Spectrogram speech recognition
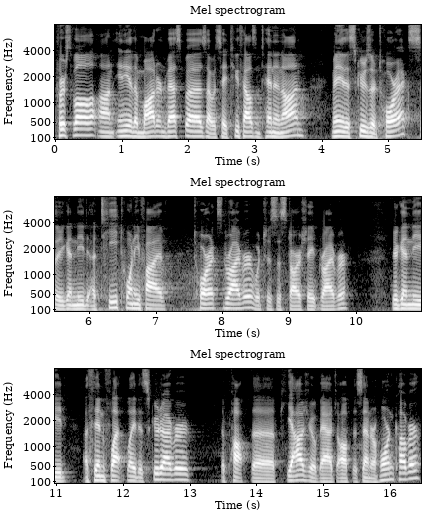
First of all, on any of the modern Vespas, I would say 2010 and on, Many of the screws are Torx, so you're going to need a T25 Torx driver, which is a star-shaped driver. You're going to need a thin flat-bladed screwdriver to pop the Piaggio badge off the center horn cover.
